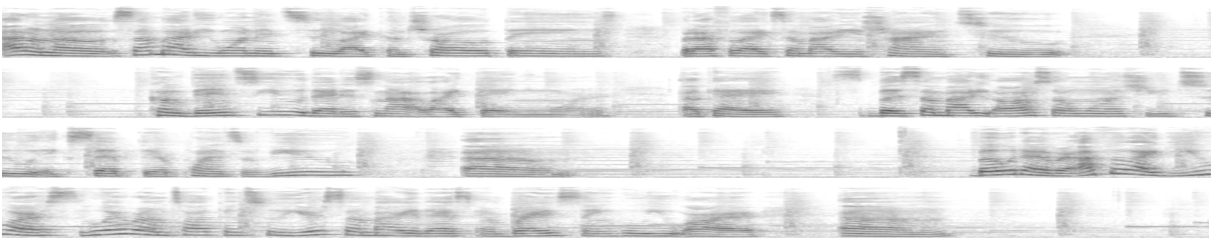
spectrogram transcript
I don't know, somebody wanted to like control things, but I feel like somebody is trying to convince you that it's not like that anymore. Okay. But somebody also wants you to accept their points of view. Um, but whatever. I feel like you are whoever I'm talking to, you're somebody that's embracing who you are. Um,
